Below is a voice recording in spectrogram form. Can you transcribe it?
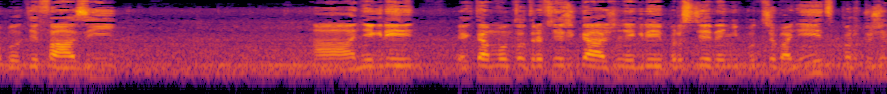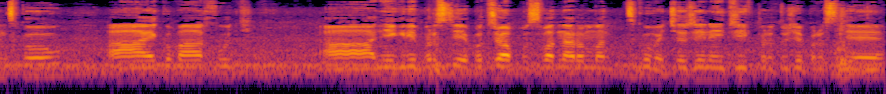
a podle těch fází. A někdy, jak tam on to trefně říká, že někdy prostě není potřeba nic pro tu ženskou a jako má chuť a někdy prostě je potřeba pozvat na romantickou večeři nejdřív, protože prostě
